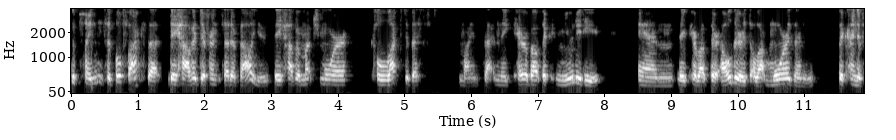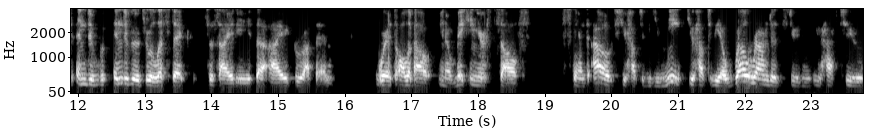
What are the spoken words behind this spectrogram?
the plain and simple fact that they have a different set of values. They have a much more collectivist mindset and they care about the community and they care about their elders a lot more than the kind of indiv- individualistic society that I grew up in, where it's all about, you know, making yourself stand out. You have to be unique. You have to be a well-rounded student. You have to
